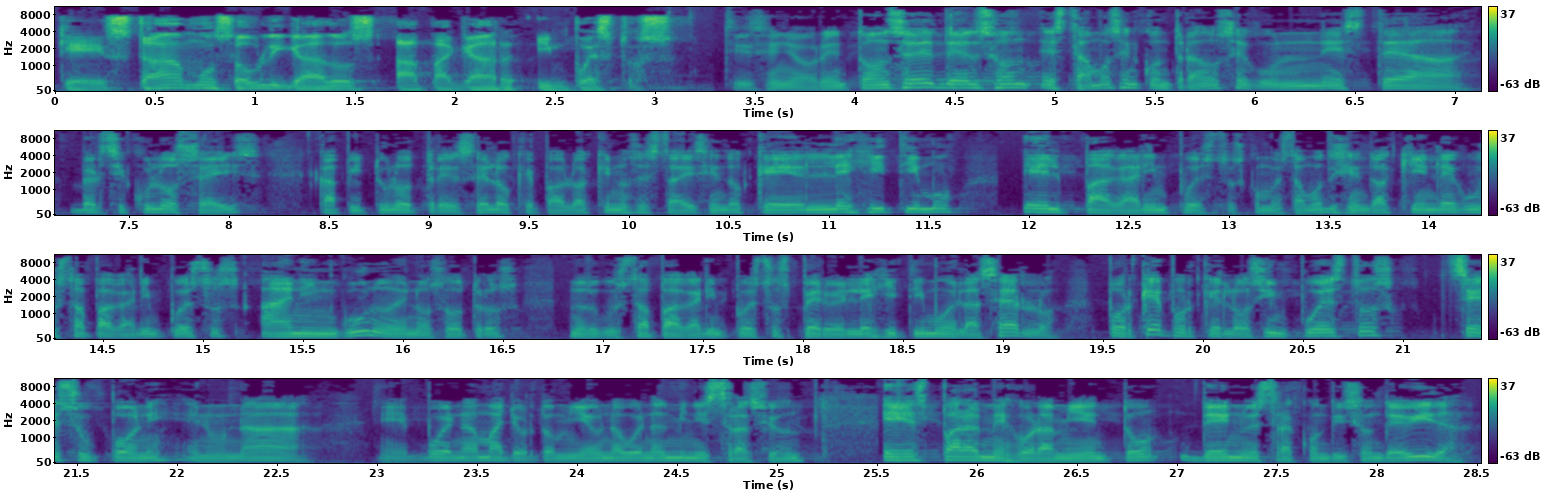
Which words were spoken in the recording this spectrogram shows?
que estamos obligados a pagar impuestos. Sí, señor. Entonces, Delson, estamos encontrando según este ah, versículo 6, capítulo 13, lo que Pablo aquí nos está diciendo, que es legítimo el pagar impuestos. Como estamos diciendo, ¿a quién le gusta pagar impuestos? A ninguno de nosotros nos gusta pagar impuestos, pero es legítimo el hacerlo. ¿Por qué? Porque los impuestos se supone en una eh, buena mayordomía, una buena administración, es para el mejoramiento de nuestra condición de vida.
